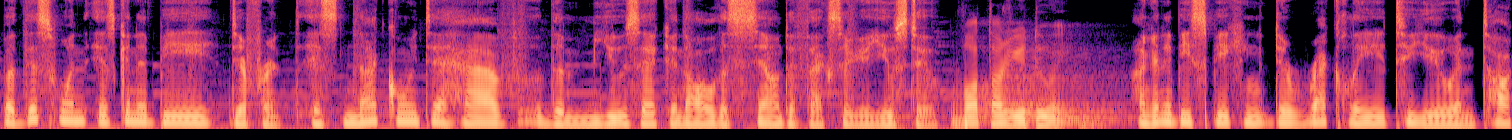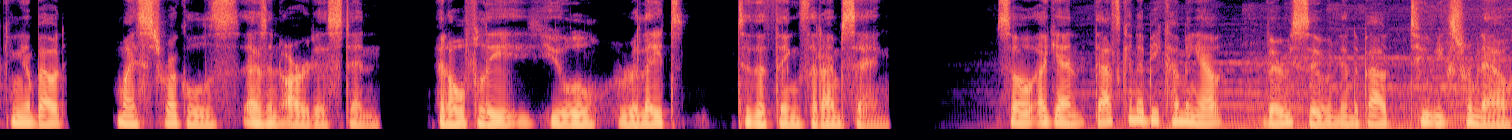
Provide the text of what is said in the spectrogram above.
but this one is going to be different. It's not going to have the music and all the sound effects that you're used to. What are you doing? I'm going to be speaking directly to you and talking about my struggles as an artist, and, and hopefully you'll relate to the things that I'm saying. So, again, that's going to be coming out very soon, in about two weeks from now.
